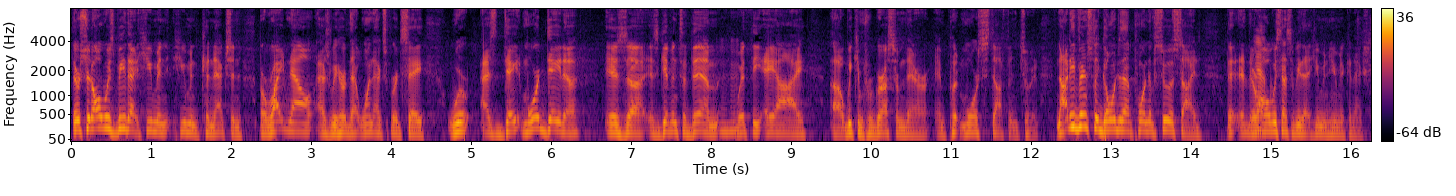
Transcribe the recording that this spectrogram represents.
There should always be that human human connection. But right now, as we heard that one expert say, we're as da- more data is uh, is given to them mm-hmm. with the AI uh, we can progress from there and put more stuff into it. Not eventually going to that point of suicide. Th- There Yeah. always has to be that human-human connection.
